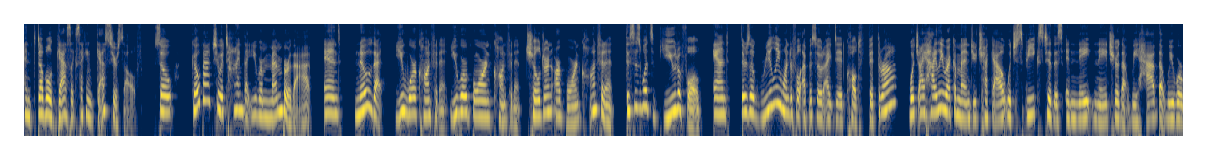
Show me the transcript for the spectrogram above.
and double guess, like second guess yourself. So go back to a time that you remember that and know that you were confident. You were born confident. Children are born confident. This is what's beautiful. And there's a really wonderful episode I did called Fitra, which I highly recommend you check out, which speaks to this innate nature that we have that we were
